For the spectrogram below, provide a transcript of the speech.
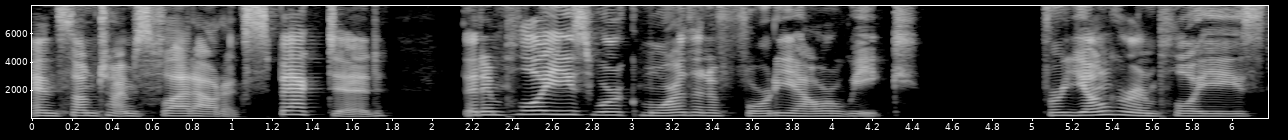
and sometimes flat out expected, that employees work more than a 40 hour week. For younger employees,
